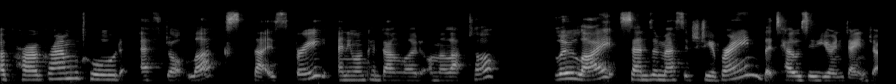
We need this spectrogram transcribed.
a program called F.Lux that is free. Anyone can download on the laptop. Blue light sends a message to your brain that tells you you're in danger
